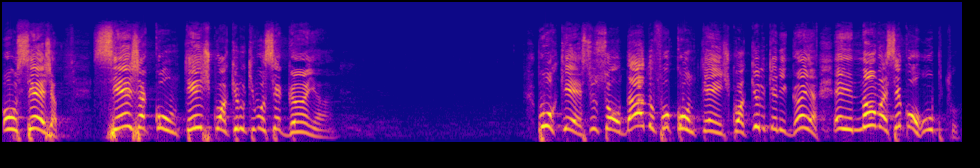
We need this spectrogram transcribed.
Ou seja, seja contente com aquilo que você ganha. Porque se o soldado for contente com aquilo que ele ganha, ele não vai ser corrupto.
